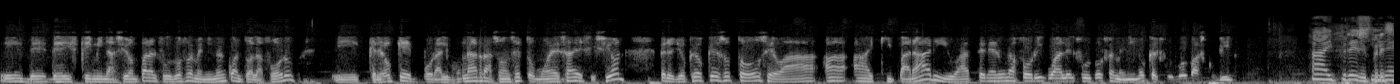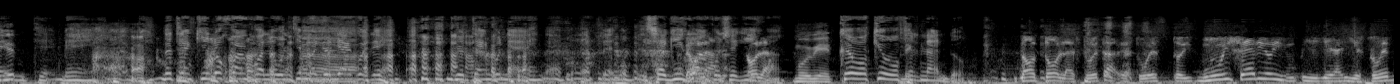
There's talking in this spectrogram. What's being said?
eh, de, discriminación para el fútbol femenino en cuanto al aforo. y creo que por alguna razón se tomó esa decisión, pero yo creo que eso todo se va a equiparar y va a tener un aforo igual el fútbol femenino que el fútbol masculino. Ay, presidente. No, tranquilo, Juanjo, a lo último yo le hago. Yo tengo una, pregunta. Seguí, Juanjo, seguí. Hola. Muy bien. ¿Qué hubo, qué hubo, Fernando? No, Tola, estuve, estuve, estoy muy serio y, y, estuve,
